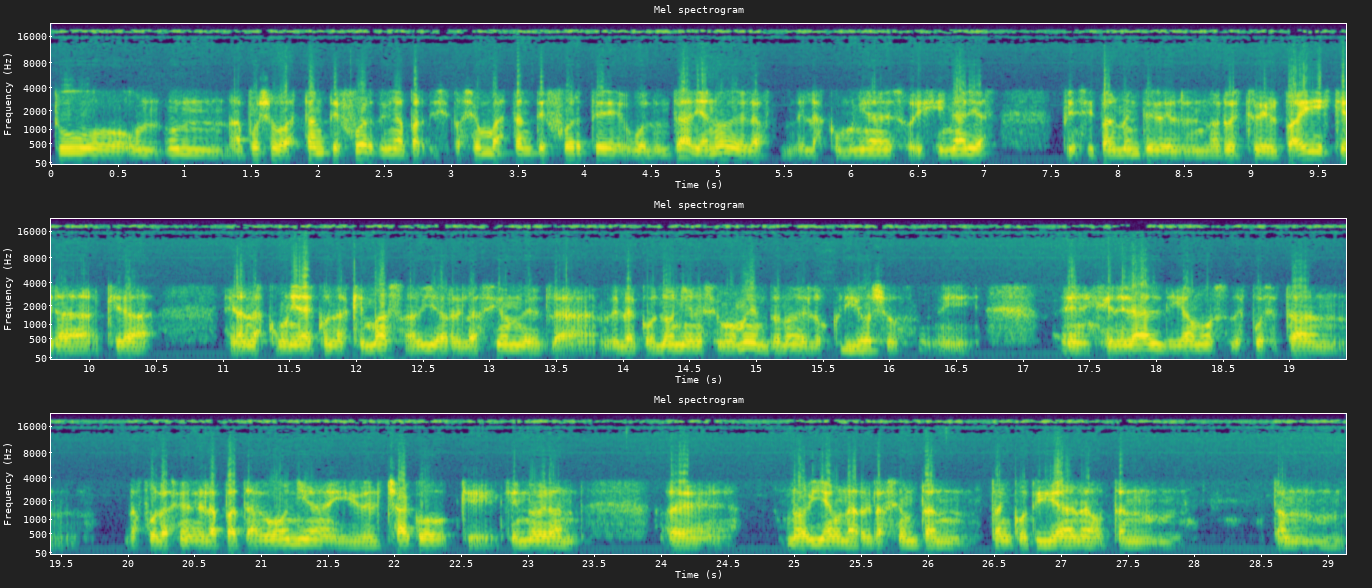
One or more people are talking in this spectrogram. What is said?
tuvo un, apoyo bastante fuerte y una participación bastante fuerte voluntaria ¿no? de, de las comunidades originarias, principalmente del noroeste del país, que era que era eran las comunidades con las que más había relación de la, de la colonia en ese momento, ¿no? de los criollos. Y en general, digamos, después estaban las poblaciones de la Patagonia y del Chaco que, que no eran, eh, no había una relación tan tan cotidiana o tan tan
